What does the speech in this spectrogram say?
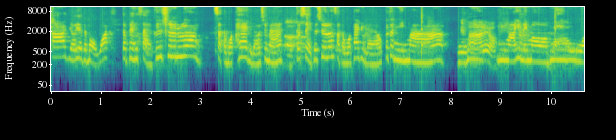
ชาติเยอะอยากจะบอกว่ากำแพงแสนขึ้นชื่อเรื่องสัตวแพทย์อยู่แล้วใช่ไหมเออเกษตรขึ้นชื่อเรื่องสัตวแพทย์อยู่แล้ว ก็จะมีม้า มีม้าด้วยเหรอ มีม้าอยู่ในมอ มีวัว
